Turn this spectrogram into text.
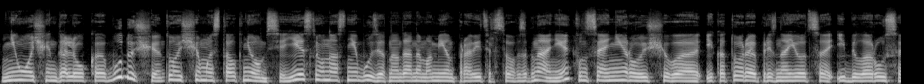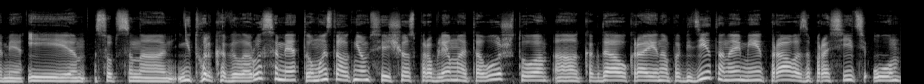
не очень далекое будущее, то, с чем мы столкнемся, если у нас не будет на данный момент правительства в изгнании, функционирующего и которое признается и белорусами, и, собственно, не только белорусами, то мы столкнемся еще с проблемой того, что а, когда Украина победит, она имеет право запросить у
